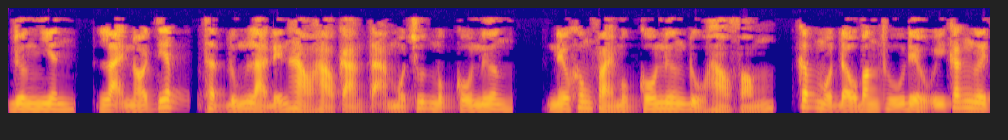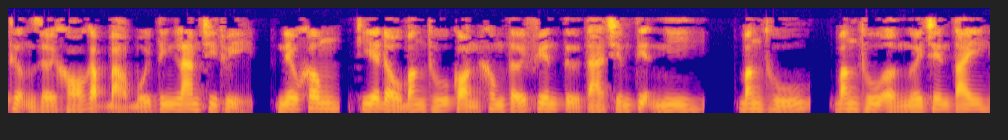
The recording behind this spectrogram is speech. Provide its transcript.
đương nhiên, lại nói tiếp, thật đúng là đến hảo hảo cảm tạ một chút mục cô nương, nếu không phải mục cô nương đủ hào phóng, cấp một đầu băng thú đều uy các ngươi thượng giới khó gặp bảo bối tinh lam chi thủy, nếu không, kia đầu băng thú còn không tới phiên tử ta chiếm tiện nghi, băng thú, băng thú ở ngươi trên tay,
